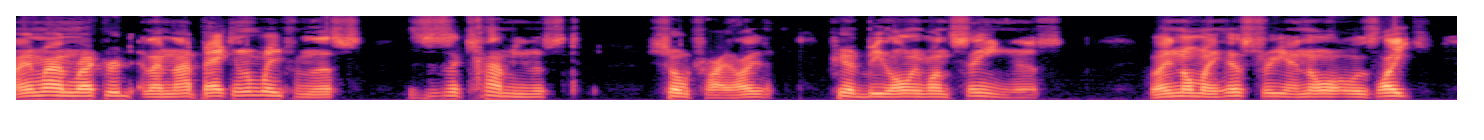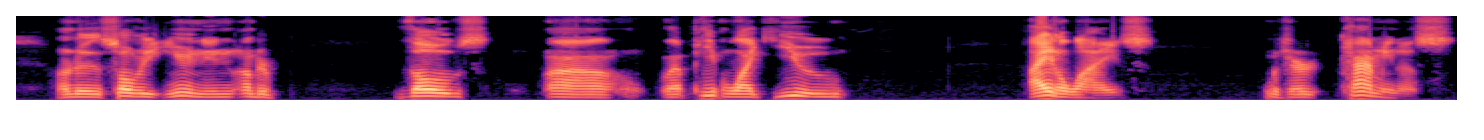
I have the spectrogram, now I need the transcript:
I'm on record, and I'm not backing away from this. This is a communist show trial. I appear to be the only one saying this. But I know my history. I know what it was like under the Soviet Union, under those uh, that people like you idolize, which are communists.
